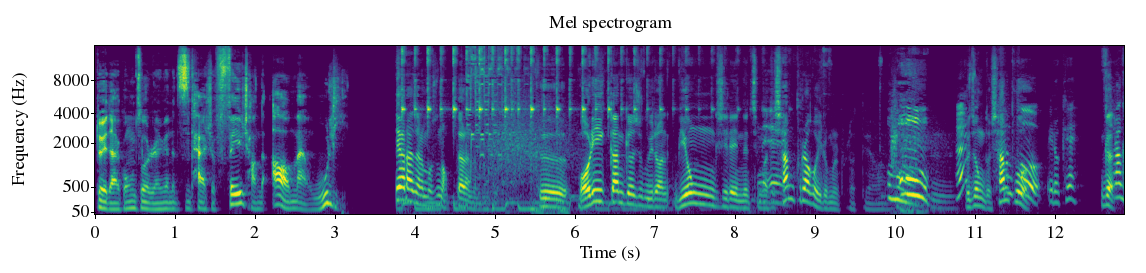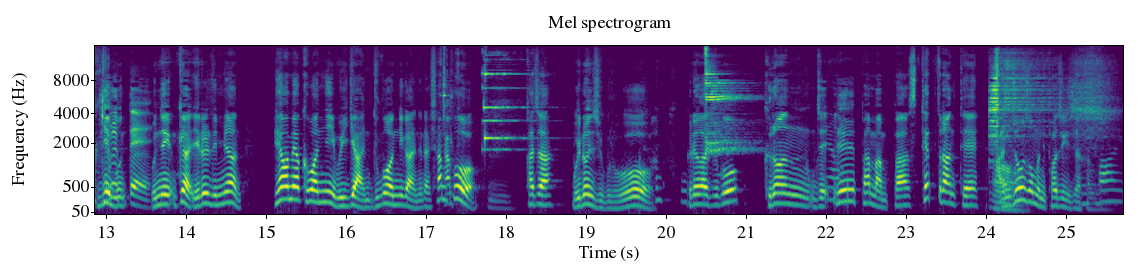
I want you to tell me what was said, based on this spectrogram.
对待工作人员的姿态是非常的傲慢无礼。 티아라 잘못은 없다라는 거죠. 그 머리 감겨주고 이런 미용실에 있는 친구한테 네. 샤프라고 이름을 불렀대요. 어머 어머 그 정도 샴푸. 샴푸 이렇게 그러니까 사람 그게 부를 뭔, 때. 뭔 얘기, 그러니까 예를 들면 헤어 메이크업 언니 뭐 이게 아니, 누구 언니가 아니라 샴푸, 가자 뭐 이런 식으로 그래가지고 그런 이제 일파만파 스탭들한테 안 좋은 소문이 퍼지기 시작한 거예요. 아,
